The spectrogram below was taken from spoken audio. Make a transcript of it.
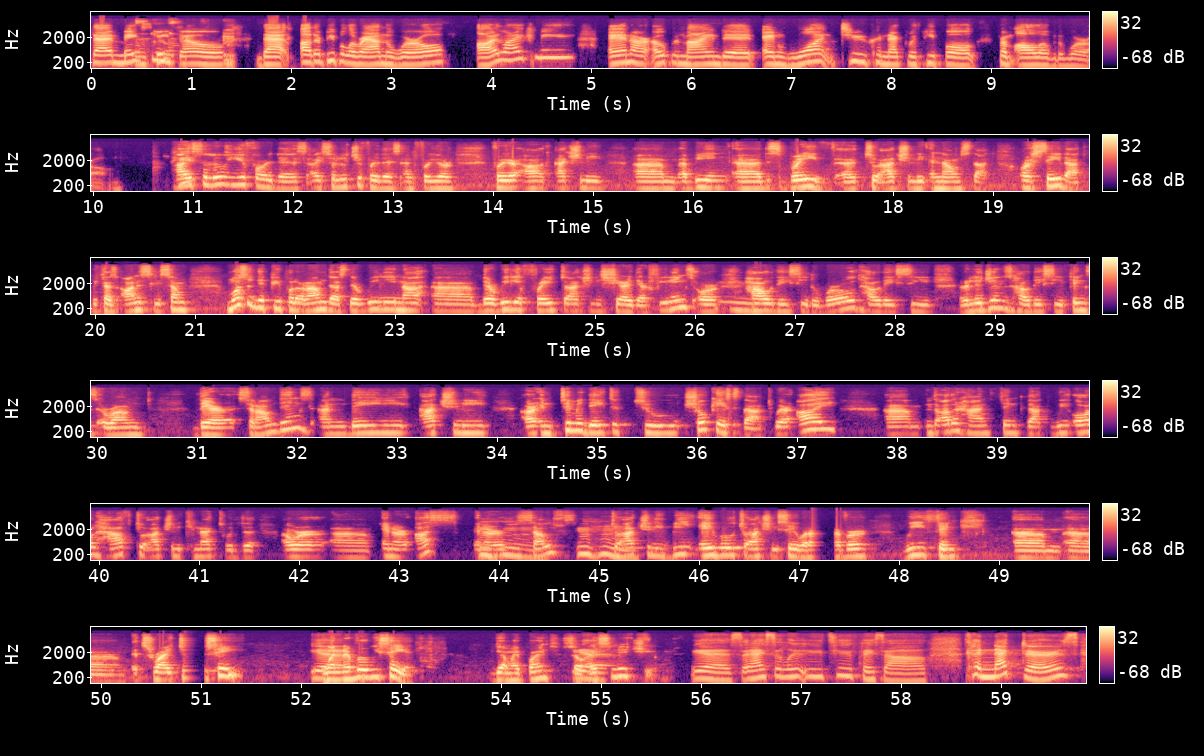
that makes me know that other people around the world are like me and are open minded and want to connect with people from all over the world. I salute you for this. I salute you for this and for your for your uh, actually um, uh, being uh, this brave uh, to actually announce that or say that because honestly, some most of the people around us they're really not uh, they're really afraid to actually share their feelings or mm. how they see the world, how they see religions, how they see things around their surroundings, and they actually are intimidated to showcase that. Where I um, on the other hand, think that we all have to actually connect with the, our uh, inner us, inner mm-hmm. selves, mm-hmm. to actually be able to actually say whatever we think um, uh, it's right to say. Yeah. Whenever we say it, you get my point. So yeah. I salute you. Yes, and I salute you too, Faisal. Connectors.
